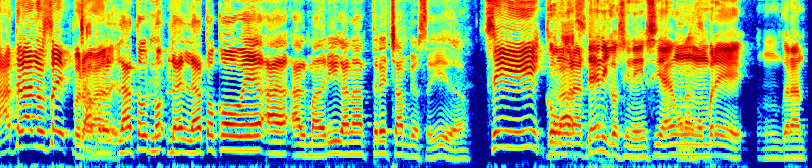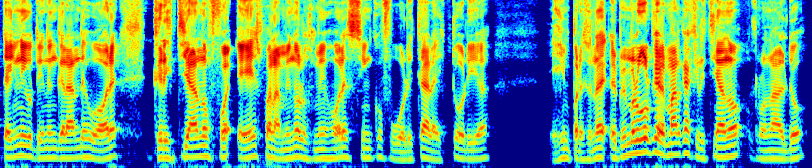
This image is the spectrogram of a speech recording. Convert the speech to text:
Atrás no sé, pero. O sea, pero le, ha to- no, le- le ha tocado ver a- al Madrid ganar tres Champions seguidas. Sí, con un gran técnico. Zinedine Zidane es un hombre, un gran técnico, tienen grandes jugadores. Cristiano fue, es para mí uno de los mejores cinco futbolistas de la historia. Es impresionante. El primer gol que le marca Cristiano Ronaldo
